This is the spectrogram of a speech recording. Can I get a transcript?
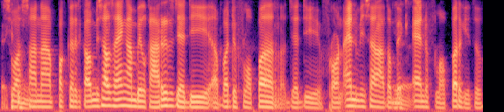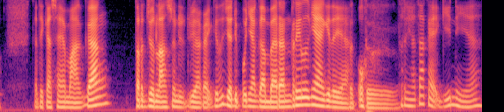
Kayak gitu. suasana pekerja kalau misal saya ngambil karir jadi apa developer jadi front end misal atau Iya. back end developer gitu ketika saya magang terjun langsung di dunia kayak gitu jadi punya gambaran realnya gitu ya oh Betul. ternyata kayak gini ya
